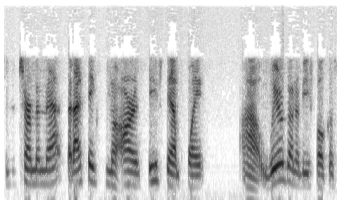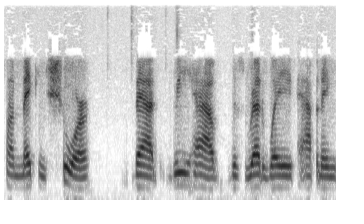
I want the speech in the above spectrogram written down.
to determine that. But I think from the RNC standpoint, uh, we're going to be focused on making sure that we have this red wave happening.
